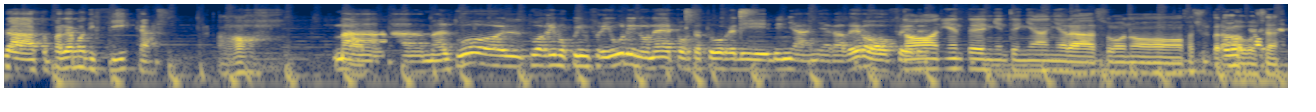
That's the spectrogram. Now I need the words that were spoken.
Esatto, parliamo di fica. Oh, Ma, ma il, tuo, il tuo arrivo qui in Friuli non è portatore di, di gnagnera, vero Fede? no, niente, niente gnagnera, sono, faccio il bravo. Sono Cioè.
